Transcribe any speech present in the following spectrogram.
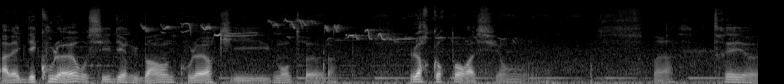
avec des couleurs aussi, des rubans de couleurs qui montrent euh, leur corporation. Voilà, très, euh,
